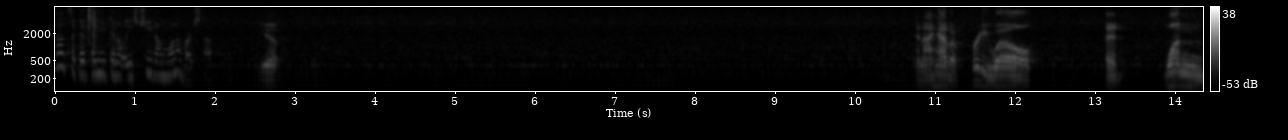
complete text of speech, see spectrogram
That's a good thing you can at least cheat on one of our stuff. Yep. And I have a pretty well, at one,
